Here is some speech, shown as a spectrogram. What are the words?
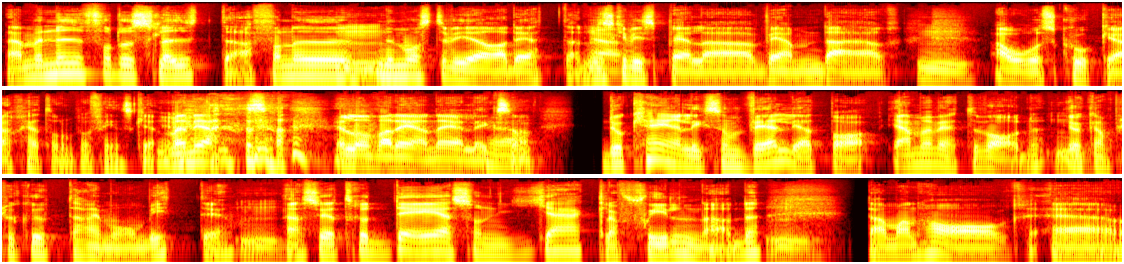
nej men nu får du sluta för nu, Mm. nu måste vi göra detta. Nu Ja. ska vi spela Vem där? Mm. Aurus Kuka heter de på finska. Men ja, eller vad det än är liksom. Ja. Då kan jag liksom välja att bara, ja men vet du vad, Mm. jag kan plocka upp det här imorgon bitti. Mm. Alltså jag tror det är sån jäkla skillnad Mm. där man har eh,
